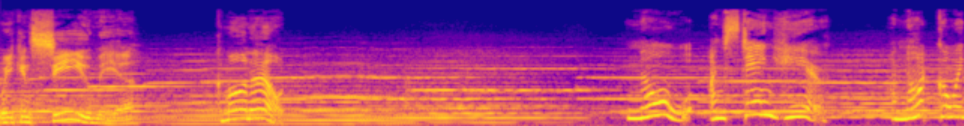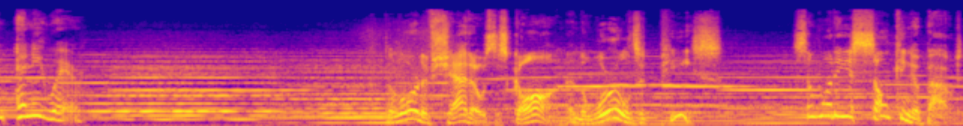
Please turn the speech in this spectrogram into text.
We can see you, Mia. Come on out. No, I'm staying here. I'm not going anywhere. The Lord of Shadows is gone, and the world's at peace. So what are you sulking about?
